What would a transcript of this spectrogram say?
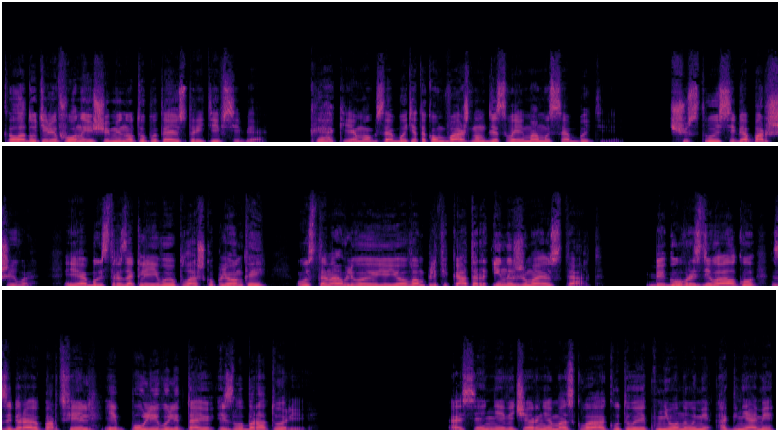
Кладу телефон и еще минуту пытаюсь прийти в себя. Как я мог забыть о таком важном для своей мамы событии? Чувствую себя паршиво. Я быстро заклеиваю плашку пленкой, устанавливаю ее в амплификатор и нажимаю старт. Бегу в раздевалку, забираю портфель и пулей вылетаю из лаборатории. Осенняя вечерняя Москва окутывает неоновыми огнями,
